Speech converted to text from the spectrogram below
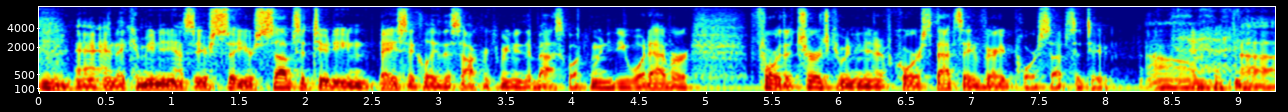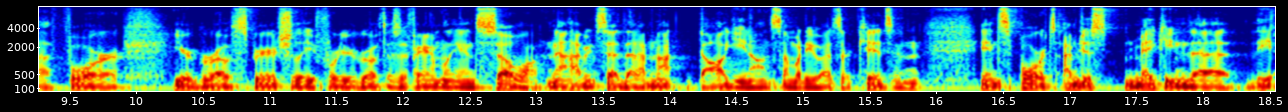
and, and the community. And so you're, so you're substituting basically the soccer community the basketball community whatever for the church community. And of course that's a very poor substitute um, uh, for your growth spiritually for your growth as a family and so on. Now having said that i'm not dogging on somebody who has their kids in in sports. I'm just making the the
